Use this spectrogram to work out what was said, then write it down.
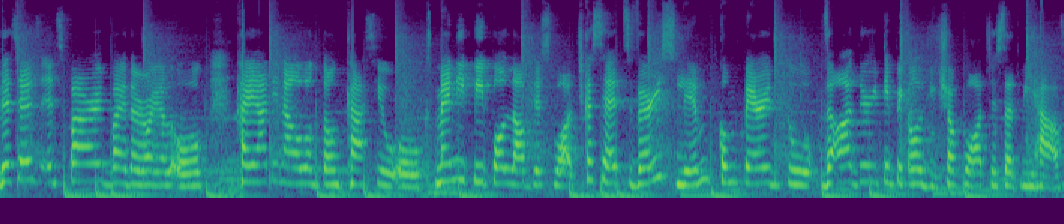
This is inspired by the Royal Oak, kaya tinawag tong Casio Oak. Many people love this watch kasi it's very slim compared to the other typical G-Shock watches that we have,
